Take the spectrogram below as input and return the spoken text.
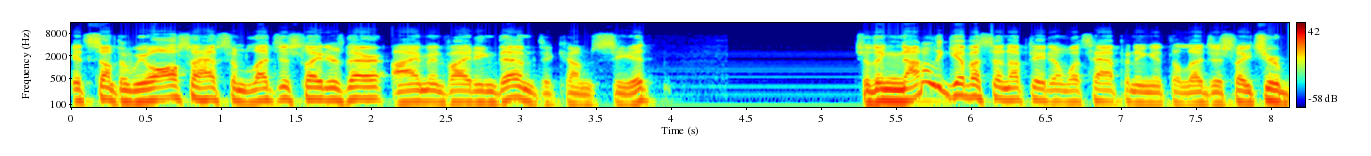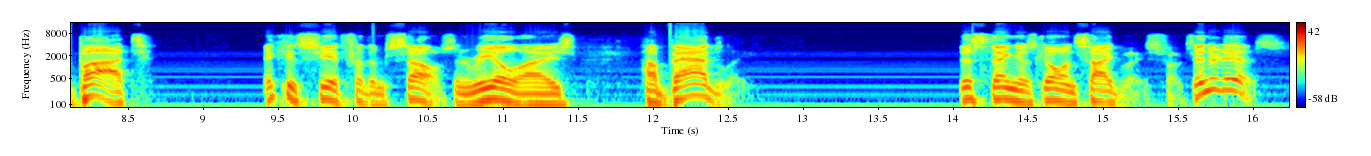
it's something. We also have some legislators there. I'm inviting them to come see it. So they not only give us an update on what's happening at the legislature, but they can see it for themselves and realize how badly this thing is going sideways, folks. And it is.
